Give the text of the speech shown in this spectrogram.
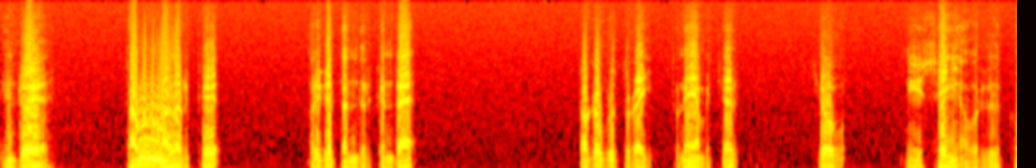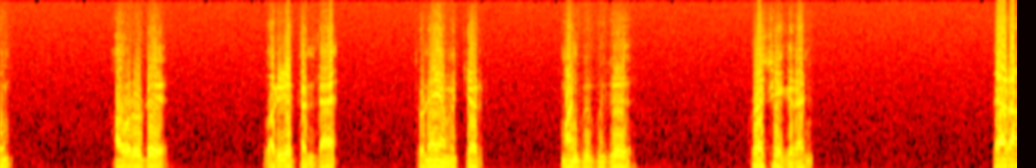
இன்று தமிழ் மலருக்கு வருகை தந்திருக்கின்ற தொடர்புத்துறை துணை அமைச்சர் ஜோ நீ சிங் அவர்களுக்கும் அவரோடு வருகை தந்த துணை அமைச்சர் மாண்புமிகு குலசேகரன் பேரா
